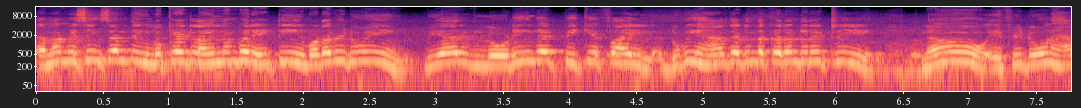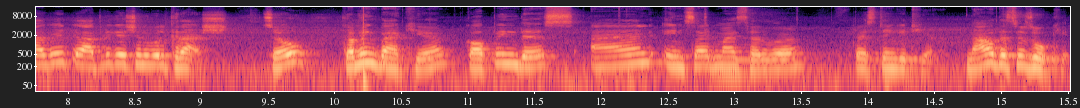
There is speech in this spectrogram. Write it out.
am i missing something? Look at line number 18 what are we doing? We are loading that pk file. Do we have that in the current directory? No. If we don't have it the application will crash. So coming back here copying this and inside my server pasting it here. Now this is okay.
